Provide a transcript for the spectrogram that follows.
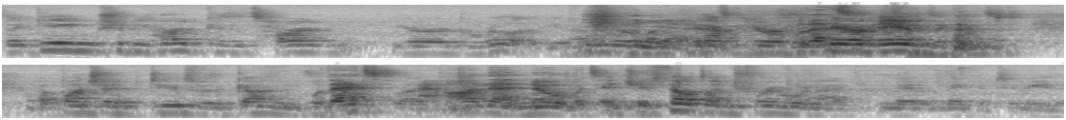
the game should be hard because it's hard. You're a gorilla, you know. You're like, Yeah, you have your well, bare hands against a bunch of dudes with guns. Well, that's like- on that note. What's it, it felt untrue when I ma- make it too easy.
